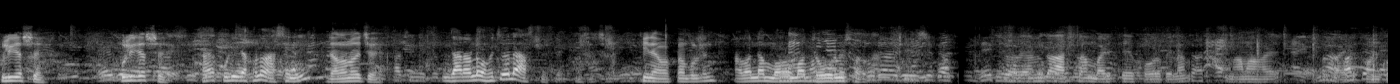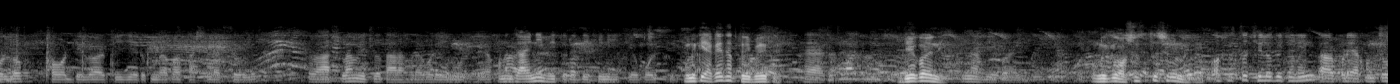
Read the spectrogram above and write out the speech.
পুলিশ আসছে? পুলিশ আসছে? হ্যাঁ পুলিশ এখনও আসেনি। জানানো হয়েছে? জানানো হচ্ছে বলে আসতেছে। কি নাম আপনার বললেন? আমার নাম মোহাম্মদ জহরুল সরকার। আমি তো আসলাম বাড়ি থেকে খবর পেলাম। মামা হয় বাড়িতে ফোন করল খবর দিল আর কি যে এরকম ব্যাপার ফাঁসি লাগছে বলে। তো আসলাম এই তো তাড়াহুড়া করে এই মুহূর্তে। এখনও যাইনি ভিতরে দেখিনি কেউ পরিস্থিতি। উনি কি একাই থাকতো এই বাড়িতে? হ্যাঁ। বিয়ে করেনি? না বিয়ে করেনি। উনি কি অসুস্থ ছিল নাকি? অসুস্থ ছিল কিছুদিন তারপরে এখন তো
